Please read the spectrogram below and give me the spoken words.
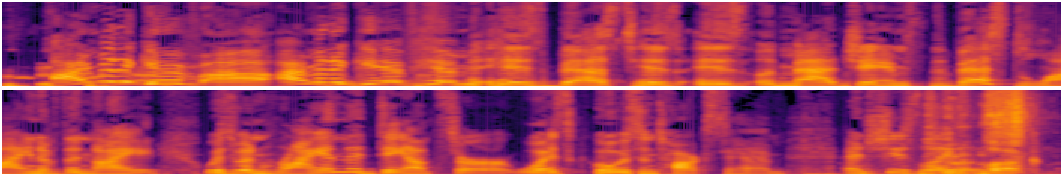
I'm gonna give uh, I'm gonna give him his best. His is uh, Matt James. The best line of the night was when Ryan the dancer was goes and talks to him, and she's like, Yes. "Look."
